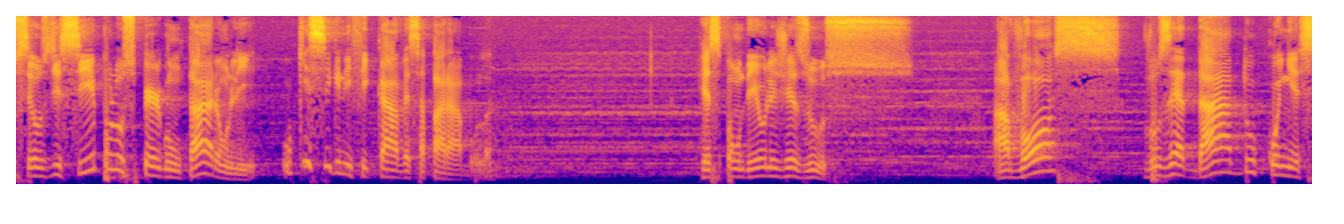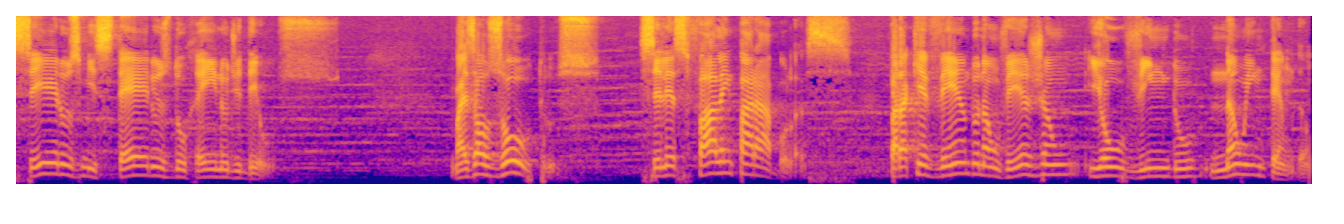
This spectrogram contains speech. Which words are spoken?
Os seus discípulos perguntaram-lhe o que significava essa parábola. Respondeu-lhe Jesus: A vós vos é dado conhecer os mistérios do reino de Deus, mas aos outros se lhes fala em parábolas, para que vendo não vejam e ouvindo não entendam.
